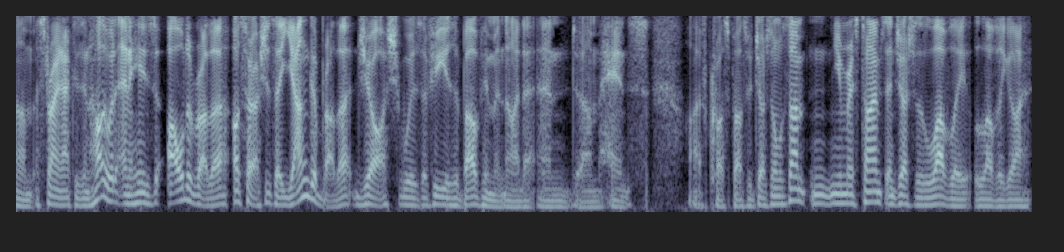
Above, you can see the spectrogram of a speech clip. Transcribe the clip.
um, Australian actors in Hollywood. And his older brother, oh, sorry, I should say younger brother, Josh, was a few years above him at NIDA, and um, hence I've crossed paths with Josh numerous, time, numerous times. And Josh is a lovely, lovely guy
